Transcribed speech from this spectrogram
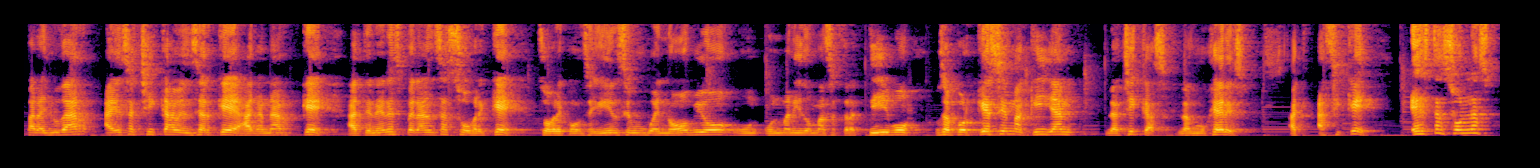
para ayudar a esa chica a vencer qué, a ganar qué, a tener esperanza sobre qué, sobre conseguirse un buen novio, un, marido más atractivo. O sea, ¿por qué se maquillan las chicas, las mujeres? Así que estas son las,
